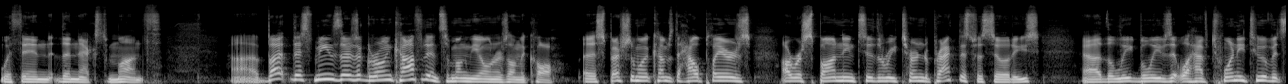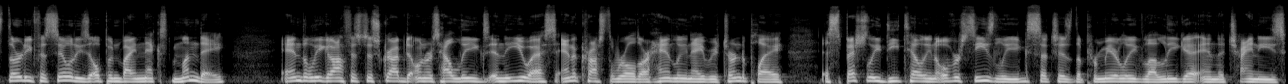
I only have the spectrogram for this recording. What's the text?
within the next month. Uh, but this means there's a growing confidence among the owners on the call especially when it comes to how players are responding to the return to practice facilities. Uh, the league believes it will have 22 of its 30 facilities open by next Monday. And the league office described to owners how leagues in the U.S. and across the world are handling a return to play, especially detailing overseas leagues such as the Premier League, La Liga, and the Chinese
